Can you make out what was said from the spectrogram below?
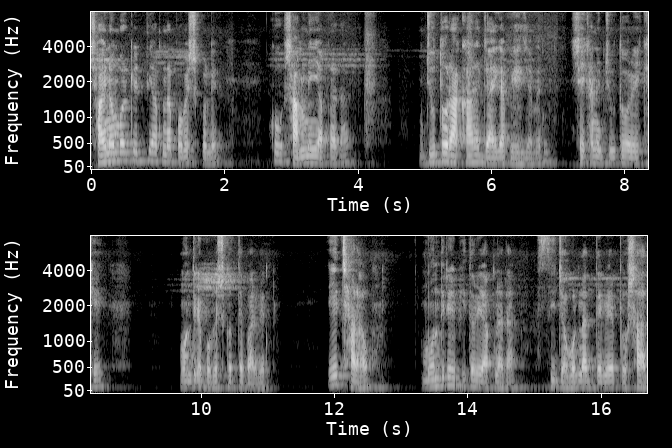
ছয় নম্বর গেট দিয়ে আপনারা প্রবেশ করলে খুব সামনেই আপনারা জুতো রাখার জায়গা পেয়ে যাবেন। সেখানে জুতো রেখে মন্দিরে প্রবেশ করতে পারবেন। এছাড়াও মন্দিরের ভিতরে আপনারা শ্রী জগন্নাথ দেবের প্রসাদ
